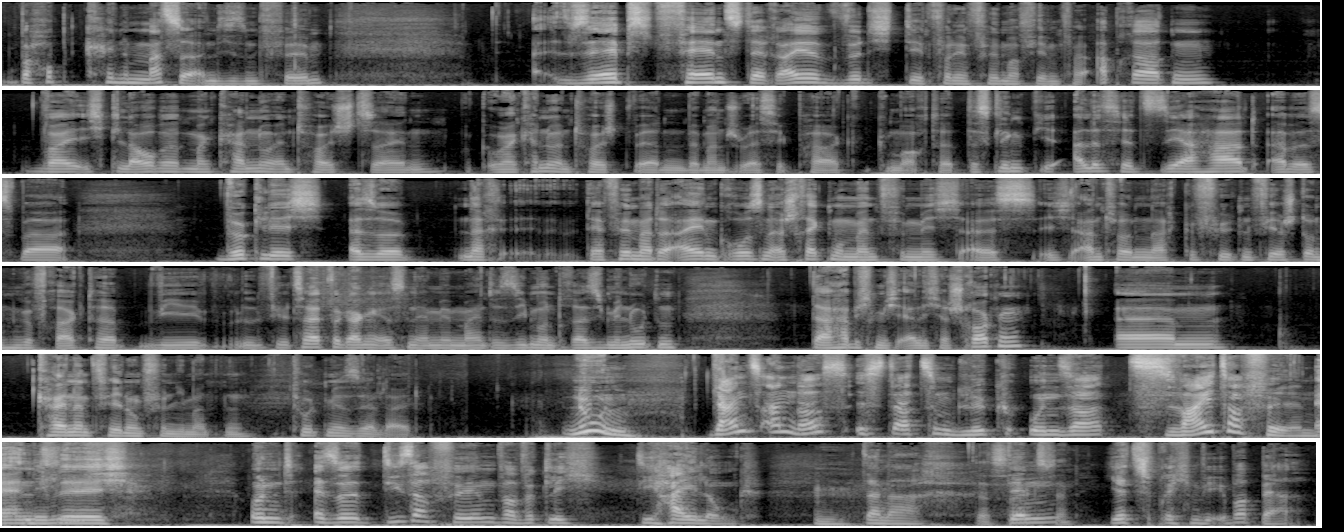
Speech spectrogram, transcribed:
überhaupt keine Masse an diesem Film. Selbst Fans der Reihe würde ich den, von dem Film auf jeden Fall abraten, weil ich glaube, man kann nur enttäuscht sein, man kann nur enttäuscht werden, wenn man Jurassic Park gemocht hat. Das klingt alles jetzt sehr hart, aber es war wirklich, also nach, der Film hatte einen großen Erschreckmoment für mich, als ich Anton nach gefühlten vier Stunden gefragt habe, wie viel Zeit vergangen ist und er mir meinte 37 Minuten. Da habe ich mich ehrlich erschrocken. Ähm, keine Empfehlung für niemanden. Tut mir sehr leid. Nun, ganz anders ist da zum Glück unser zweiter Film. nämlich- Endlich. Und also dieser Film war wirklich die Heilung danach. Mhm. das Denn du. jetzt sprechen wir über Belle.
